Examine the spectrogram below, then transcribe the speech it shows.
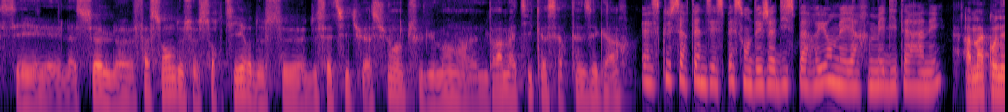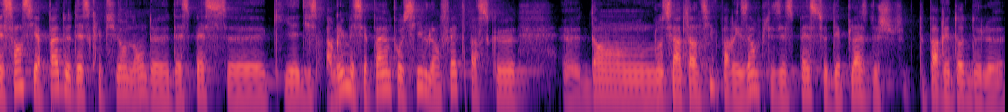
c'est la seule façon de se sortir de, ce, de cette situation absolument euh, dramatique à certains égards. Est-ce que certaines espèces ont déjà disparu en mer Méditerranée? À ma connaissance, il n'y a pas de description non, d'espèces euh, qui est disparue, mais c'est pas impossible en fait parce que euh, dans l'océan Atlantique, par exemple, les espèces se déplacent de, de part et d'autre de le,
